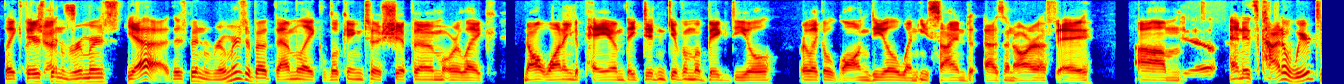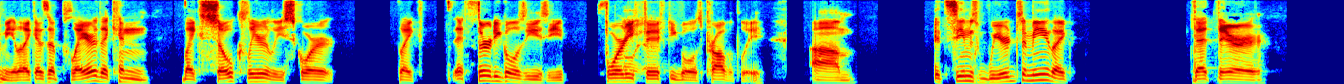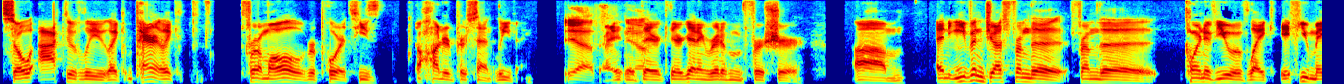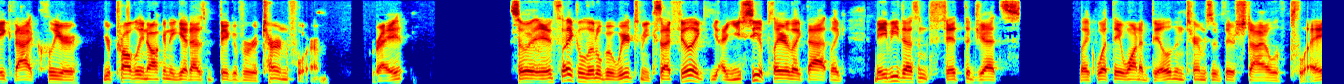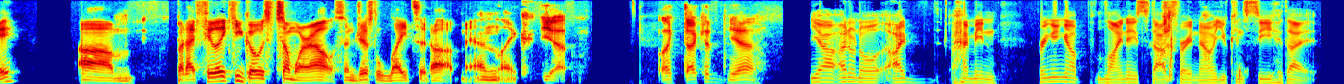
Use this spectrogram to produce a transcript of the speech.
like The there's been rumors yeah there's been rumors about them like looking to ship him or like not wanting to pay him they didn't give him a big deal or like a long deal when he signed as an RFA um yeah, and it's kind of weird to me like as a player that can like so clearly score like at 30 goals easy 40 Oh, yeah. 50 goals probably. Um it seems weird to me like that they're so actively like apparently like from all reports he's 100% leaving yeah, right? Yeah. they're they're getting rid of him for sure. Um and even just from the from the point of view of like if you make that clear you're probably not going to get as big of a return for him right so it's like a little bit weird to me because i feel like you see a player like that like maybe doesn't fit the jets like what they want to build in terms of their style of play um but i feel like he goes somewhere else and just lights it up man like yeah. Like that could, yeah. Yeah, I don't know. I I mean, bringing up Laine's stats right now, you can see that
